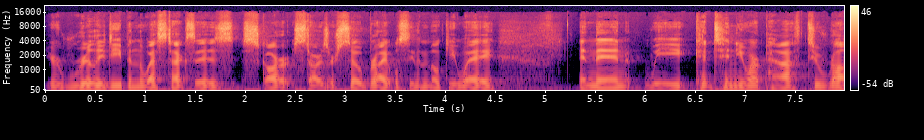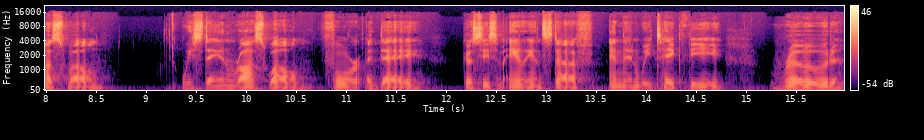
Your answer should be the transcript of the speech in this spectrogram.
You're really deep in the West Texas. Scar, stars are so bright. We'll see the Milky Way. And then we continue our path to Roswell. We stay in Roswell for a day, go see some alien stuff, and then we take the road,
